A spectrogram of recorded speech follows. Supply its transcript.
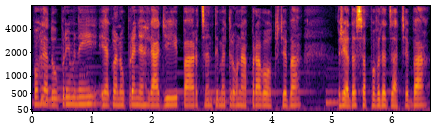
Pohľad úprimný, jak len úprene hľadí pár centimetrov napravo od teba, žiada sa povedať za teba,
